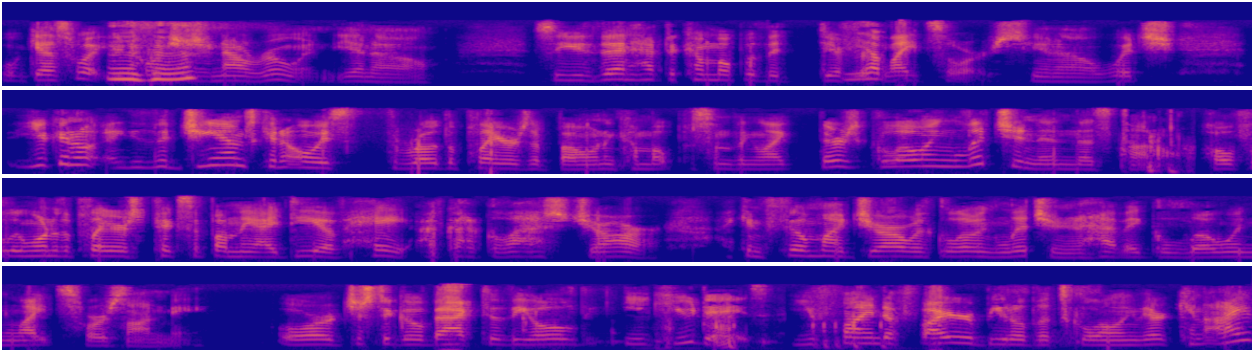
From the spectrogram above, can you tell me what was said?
Well guess what? Your Mhm. torches are now ruined you know so you then have to come up with a different Yep. light source you know which you can the GMs can always throw the players a bone and come up with something like there's glowing lichen in this tunnel. Hopefully one of the players picks up on the idea of hey, I've got a glass jar. I can fill my jar with glowing lichen and have a glowing light source on me. Or just to go back to the old EQ days, you find a fire beetle that's glowing there. Can I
